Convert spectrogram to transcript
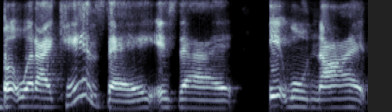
But what I can say is that it will not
